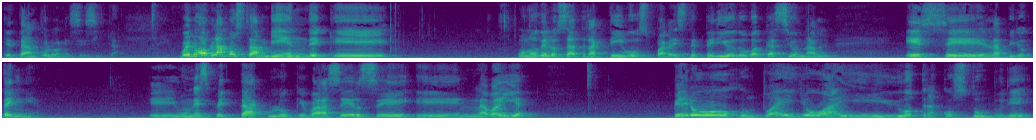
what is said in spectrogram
que tanto lo necesita. Bueno, hablamos también de que uno de los atractivos para este periodo vacacional es eh, la pirotecnia, eh, un espectáculo que va a hacerse en la bahía. Pero junto a ello hay otra costumbre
